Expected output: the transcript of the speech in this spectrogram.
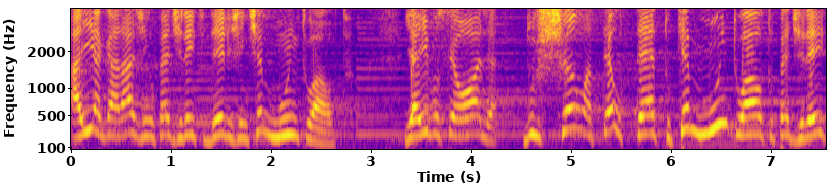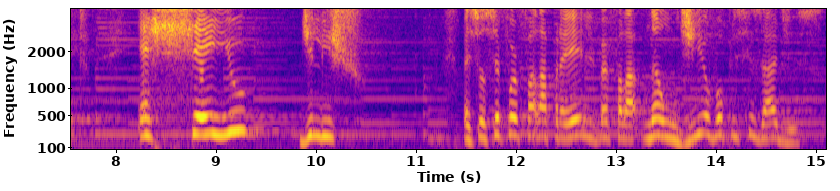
Aí a garagem, o pé direito dele, gente, é muito alto. E aí você olha do chão até o teto, que é muito alto, pé direito, é cheio de lixo. Mas se você for falar para ele, ele vai falar: Não, um dia eu vou precisar disso.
